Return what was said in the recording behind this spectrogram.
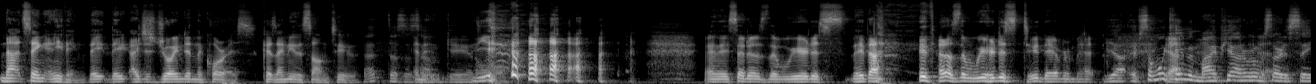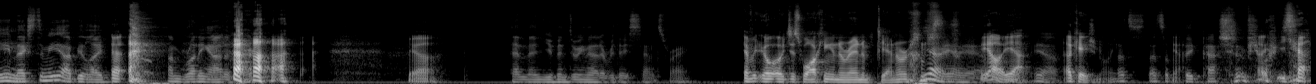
Not saying anything. They they I just joined in the chorus because I knew the song too. That doesn't And sound it- gay at all. Yeah. and they said it was the weirdest. They thought they thought it was the weirdest dude they ever met. Yeah, if someone Yeah. came in my piano room and started singing next to me, I'd be like, I'm running out of there. Yeah. and then you've been doing that every day since, right? Every, oh, just walking in a random piano room. Yeah, yeah, yeah. Yeah, oh, yeah. Yeah. Occasionally. That's that's a Yeah. big passion of Uh, yours. yeah.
